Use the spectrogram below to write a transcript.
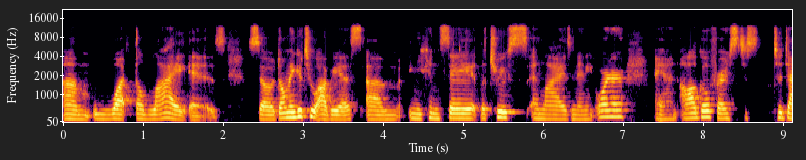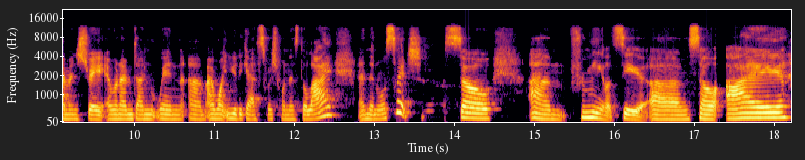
um, what the lie is. So don't make it too obvious. Um, you can say the truths and lies in any order, and I'll go first to, demonstrate. And when I'm done, when um, I want you to guess which one is the lie, and then we'll switch. So um, for me, let's see. Um, so I,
